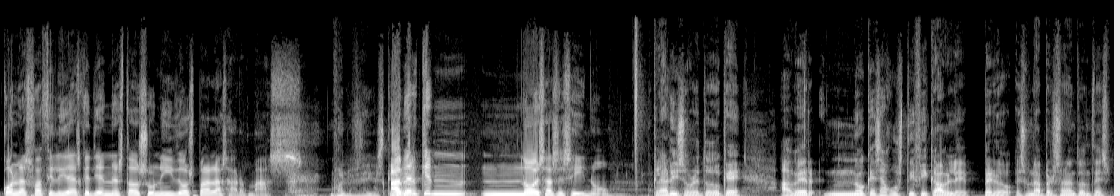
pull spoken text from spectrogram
con las facilidades que tienen Estados Unidos para las armas. bueno, sí, es que A ya- ver quién no es asesino. Claro, y sobre todo que, a ver, no que sea justificable, pero es una persona, entonces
